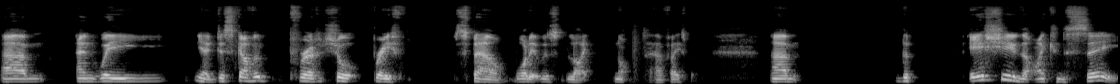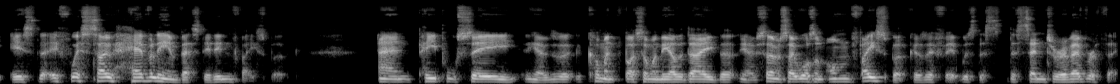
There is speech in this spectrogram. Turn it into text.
um, and we you know discovered for a short brief spell what it was like not to have Facebook. Um, issue that I can see is that if we're so heavily invested in Facebook, and people see, you know, there's a comment by someone the other day that you know so and so wasn't on Facebook as if it was the the center of everything.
